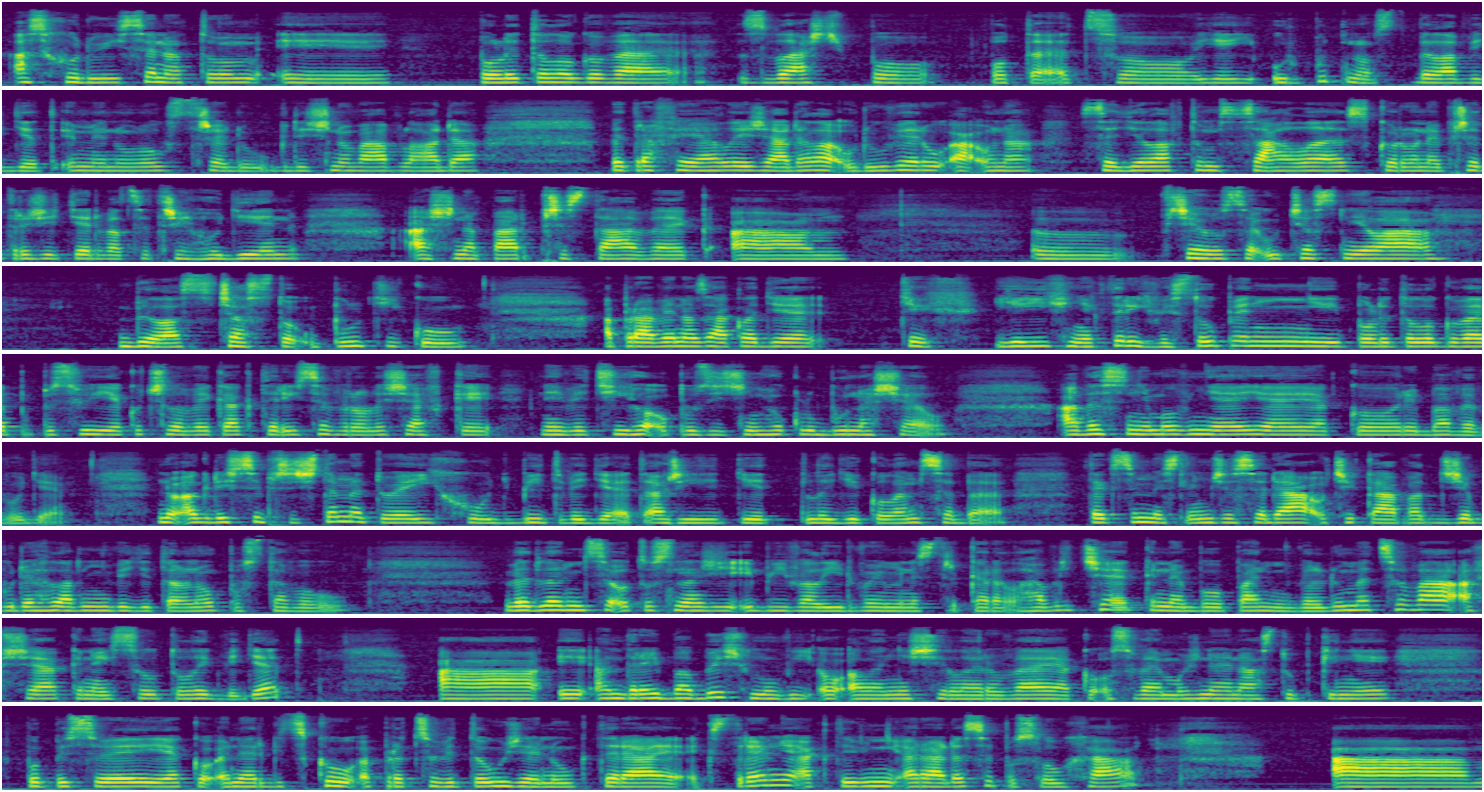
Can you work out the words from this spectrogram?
a shodují se na tom i politologové, zvlášť po poté, co její urputnost byla vidět i minulou středu, když nová vláda Petra Fialy žádala o důvěru a ona seděla v tom sále skoro nepřetržitě 23 hodin až na pár přestávek a e, všeho se účastnila, byla často u pultíku a právě na základě těch jejich některých vystoupení její politologové popisují jako člověka, který se v roli šéfky největšího opozičního klubu našel a ve sněmovně je jako ryba ve vodě. No a když si přečteme tu její chuť být vidět a řídit lidi kolem sebe, tak si myslím, že se dá očekávat, že bude hlavní viditelnou postavou. Vedle ní se o to snaží i bývalý dvojministr Karel Havlíček nebo paní Vildumecová, avšak nejsou tolik vidět. A i Andrej Babiš mluví o Aleně Šilerové jako o své možné nástupkyni, Popisuje ji jako energickou a pracovitou ženu, která je extrémně aktivní a ráda se poslouchá a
